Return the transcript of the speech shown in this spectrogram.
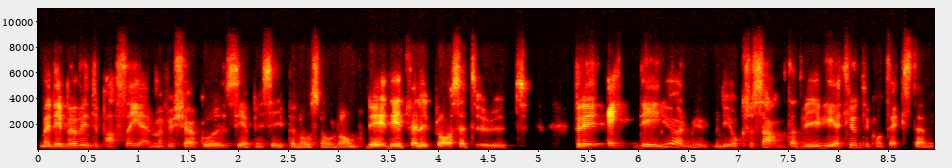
men det behöver inte passa er, men försök att se principen och sno dem. Det, det är ett väldigt bra sätt ut. För det, ett, det är ju ödmjukt, men det är också sant att vi vet ju inte kontexten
